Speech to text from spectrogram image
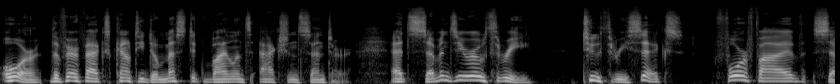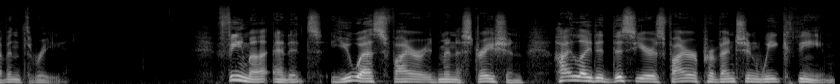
or the Fairfax County Domestic Violence Action Center at 703 236 4573. FEMA and its U.S. Fire Administration highlighted this year's Fire Prevention Week theme,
